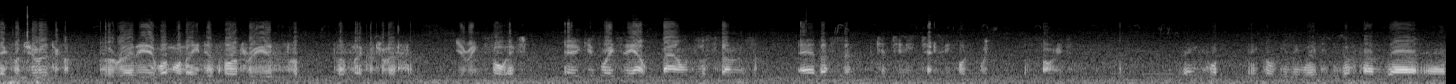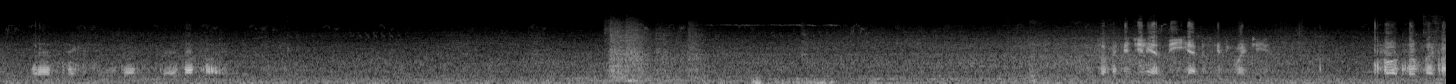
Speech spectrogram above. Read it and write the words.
Echo Juliet, ready, 118 is 43 is Juliet. Eurowings, 4, uh, give way to the outbound Lufthansa Airbus and continue taxi hot point 5. Thanks for Echo giving way to the Lufthansa and uh, taxi then Delta 5. So, Echo Juliet, the Airbus giving way to you. 47 Echo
